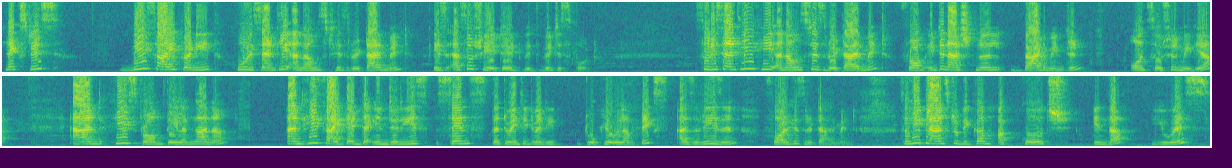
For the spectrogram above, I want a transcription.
Next is B. Sai Praneeth who recently announced his retirement is associated with which sport? So recently he announced his retirement from international badminton on social media and he's from Telangana and he cited the injuries since the 2020 Tokyo Olympics as a reason for his retirement. So he plans to become a coach in the US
